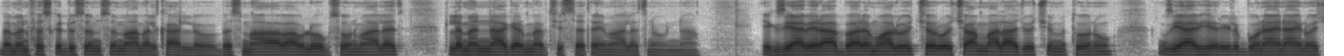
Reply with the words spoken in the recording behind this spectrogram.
በመንፈስ ቅዱስም ስም አመልካለሁ። በስመ አብ አውሎግሶን ማለት ለመናገር መብት ይሰጠኝ ማለት ነውና የእግዚአብሔር አብ ባለሟሎች ቸሮች አማላጆች የምትሆኑ እግዚአብሔር የልቦናዬን አይኖች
